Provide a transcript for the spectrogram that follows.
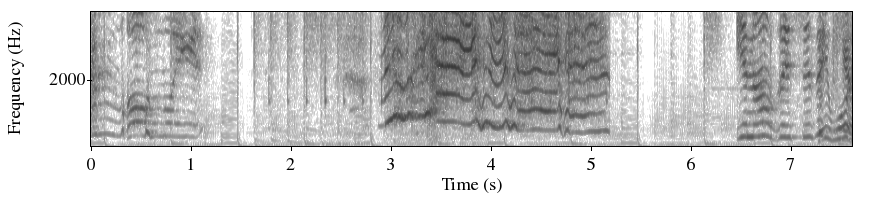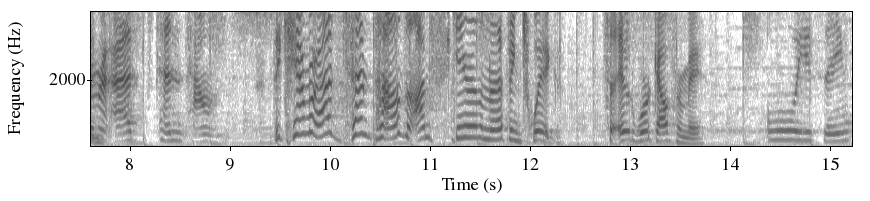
I'm lonely! You know, they say the They would. camera adds 10 pounds. The camera adds 10 pounds and I'm skinnier than an effing twig. So it would work out for me. Oh, you think?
